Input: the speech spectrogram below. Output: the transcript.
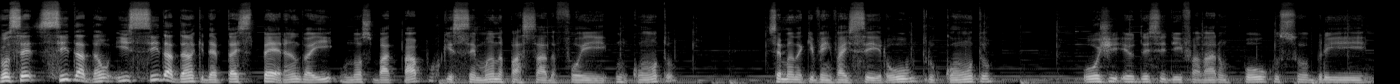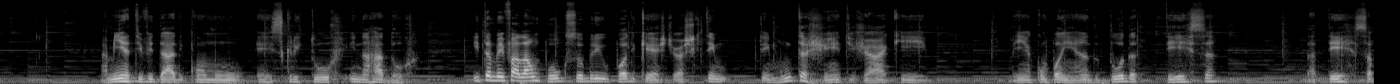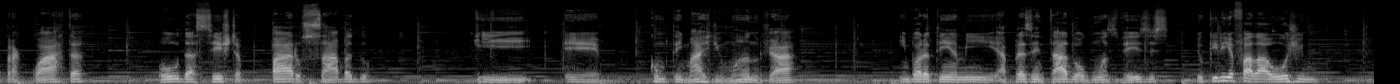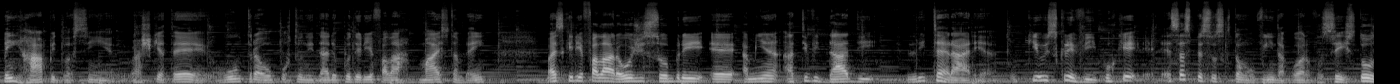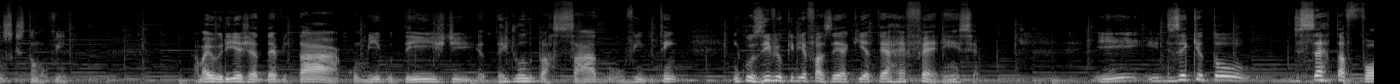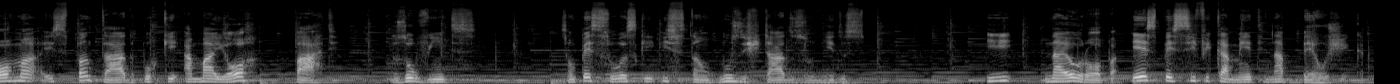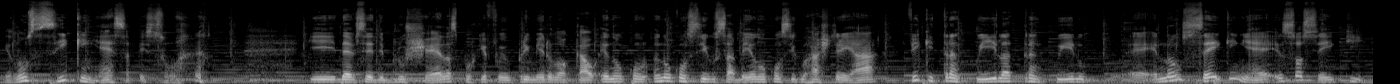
Você, cidadão e cidadã que deve estar esperando aí o nosso bate-papo, porque semana passada foi um conto, semana que vem vai ser outro conto. Hoje eu decidi falar um pouco sobre a minha atividade como escritor e narrador. E também falar um pouco sobre o podcast. Eu acho que tem, tem muita gente já que vem acompanhando toda terça, da terça para quarta ou da sexta para o sábado. E é, como tem mais de um ano já, embora eu tenha me apresentado algumas vezes, eu queria falar hoje bem rápido, assim. Eu acho que até outra oportunidade eu poderia falar mais também, mas queria falar hoje sobre é, a minha atividade literária, o que eu escrevi, porque essas pessoas que estão ouvindo agora, vocês todos que estão ouvindo, a maioria já deve estar comigo desde, desde o ano passado, ouvindo. Tem, inclusive, eu queria fazer aqui até a referência e, e dizer que eu estou, de certa forma, espantado, porque a maior parte dos ouvintes são pessoas que estão nos Estados Unidos e na Europa, especificamente na Bélgica. Eu não sei quem é essa pessoa. e deve ser de Bruxelas, porque foi o primeiro local. Eu não, eu não consigo saber, eu não consigo rastrear. Fique tranquila, tranquilo. É, eu não sei quem é, eu só sei que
